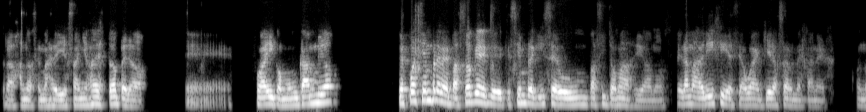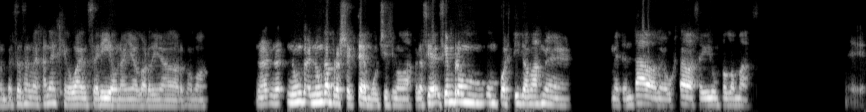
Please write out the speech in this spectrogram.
trabajando hace más de 10 años de esto, pero eh, fue ahí como un cambio. Después siempre me pasó que, siempre quise un pasito más, digamos. Era Madrid y decía, bueno, quiero ser Mejanej. Cuando empecé a ser Mejanej, dije, bueno, sería un año coordinador. Como, nunca, nunca proyecté muchísimo más, pero sie- siempre un, un puestito más me, tentaba, me gustaba seguir un poco más. Eh,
